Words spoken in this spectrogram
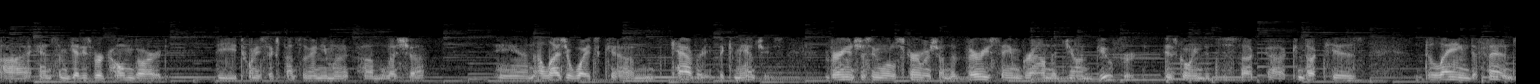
uh, and some Gettysburg Home Guard, the 26th Pennsylvania uh, Militia, and Elijah White's um, cavalry, the Comanches. Very interesting little skirmish on the very same ground that John Buford is going to uh, conduct his delaying defense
